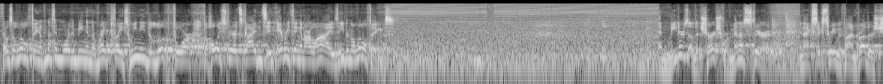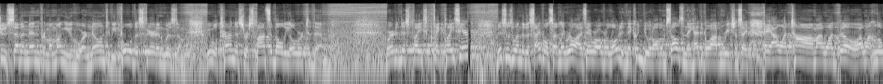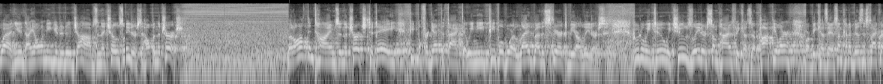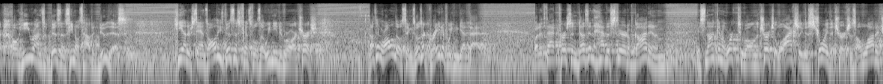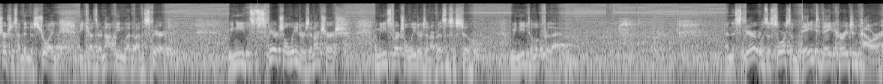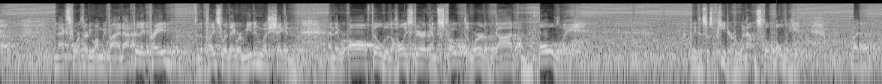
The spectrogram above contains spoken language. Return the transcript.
That was a little thing of nothing more than being in the right place. We need to look for the Holy Spirit's guidance in everything in our lives, even the little things. And leaders of the church were men of spirit. In Acts 6 3, we find, Brothers, choose seven men from among you who are known to be full of the Spirit and wisdom. We will turn this responsibility over to them. Where did this place take place here? This is when the disciples suddenly realized they were overloaded and they couldn't do it all themselves and they had to go out and reach and say, hey, I want Tom, I want Bill, I want Louette, you, I all need you to do jobs. And they chose leaders to help in the church. But oftentimes in the church today, people forget the fact that we need people who are led by the Spirit to be our leaders. Who do we do? We choose leaders sometimes because they're popular or because they have some kind of business background. Oh, he runs a business, he knows how to do this. He understands all these business principles that we need to grow our church. Nothing wrong with those things. Those are great if we can get that. But if that person doesn't have the Spirit of God in them, it's not going to work too well in the church. It will actually destroy the churches. A lot of churches have been destroyed because they're not being led by the Spirit. We need spiritual leaders in our church, and we need spiritual leaders in our businesses too. We need to look for that. And the Spirit was the source of day-to-day courage and power. In Acts 4:31 we find after they prayed, the place where they were meeting was shaken, and they were all filled with the Holy Spirit and spoke the word of God boldly. I believe this was Peter who went out and spoke boldly. But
